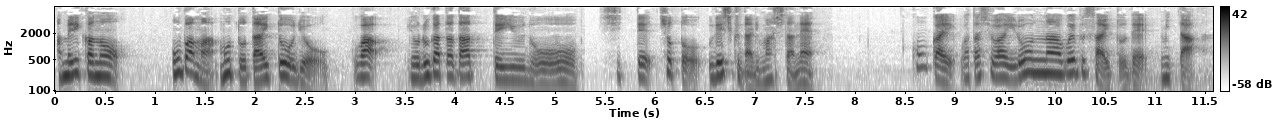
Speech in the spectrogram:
アメリカのオバマ元大統領は夜型だっていうのを知ってちょっと嬉しくなりましたね。今回私はいろんなウェブサイトで見た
